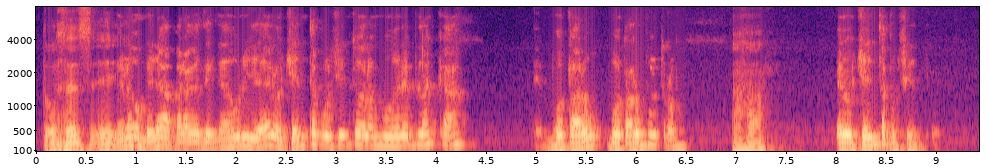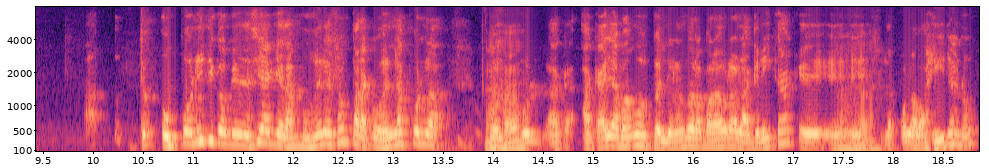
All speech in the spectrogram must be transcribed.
Entonces. Eh, bueno, mira, para que tengas una idea, el 80% de las mujeres blancas votaron, votaron por Trump. Ajá. El 80%. Un político que decía que las mujeres son para cogerlas por la. acá, llamamos, perdonando la palabra, la crica, que es la, por la vagina, ¿no?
